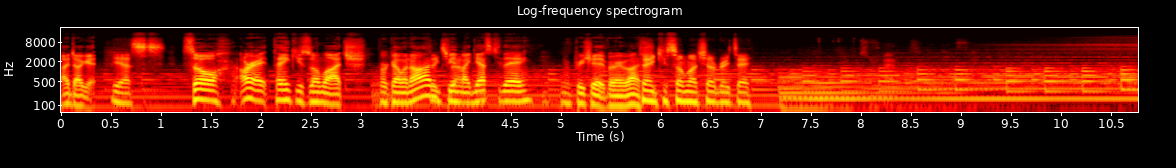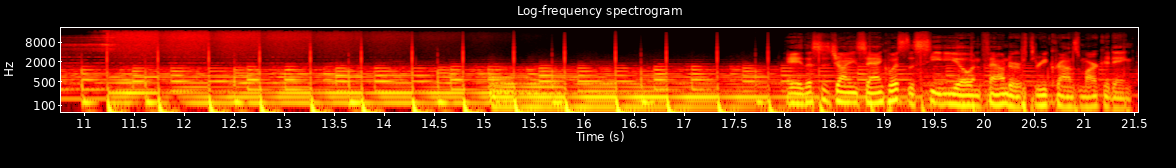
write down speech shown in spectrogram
I dug it. Yes. So, all right, thank you so much for coming on, Thanks being my having me. guest today. I appreciate it very much. Thank you so much. Have a great day. Hey, this is Johnny Sandquist, the CEO and founder of Three Crowns Marketing.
